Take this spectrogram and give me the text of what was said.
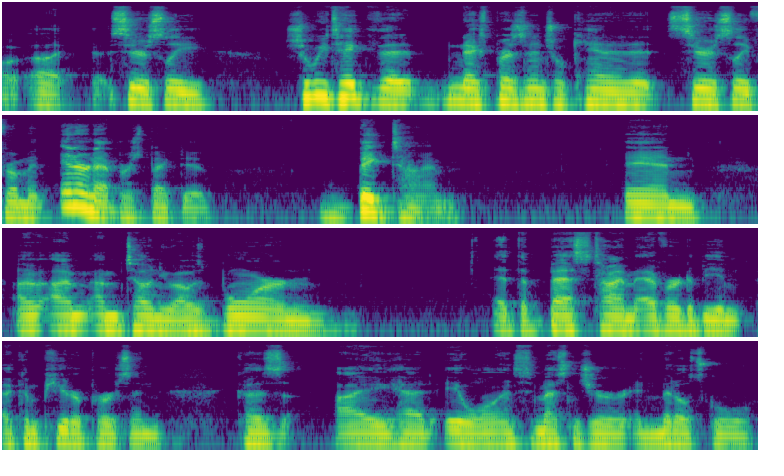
uh, uh, seriously? Should we take the next presidential candidate seriously from an internet perspective? Big time. And I'm, I'm, I'm telling you, I was born at the best time ever to be an, a computer person because I had AOL Instant Messenger in middle school,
